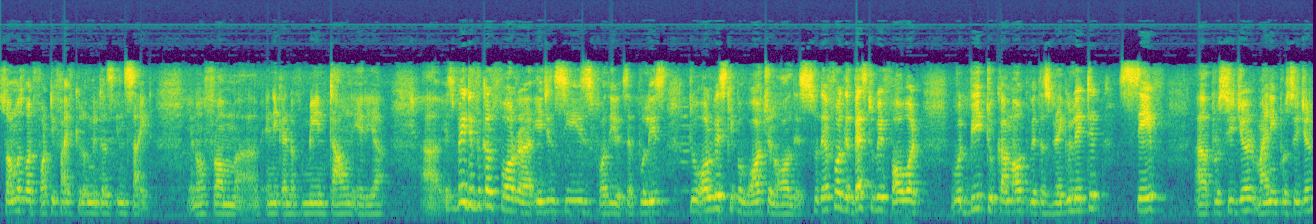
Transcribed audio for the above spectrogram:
it's almost about 45 kilometers inside you know from uh, any kind of main town area. Uh, it's very difficult for uh, agencies for the, the police to always keep a watch on all this. So therefore the best way forward would be to come out with a regulated safe uh, procedure, mining procedure,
